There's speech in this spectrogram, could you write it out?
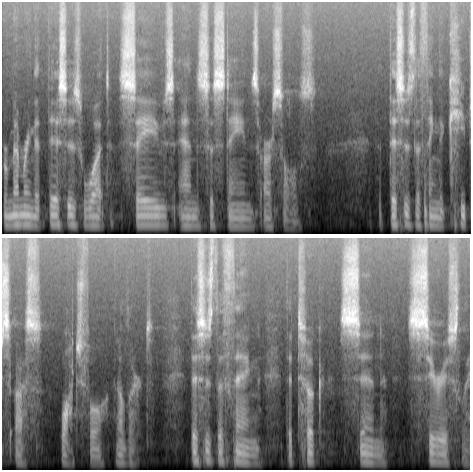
remembering that this is what saves and sustains our souls. That this is the thing that keeps us watchful and alert. This is the thing that took sin seriously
